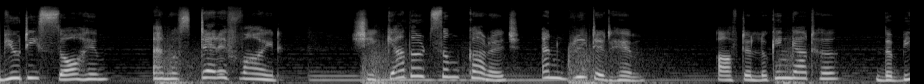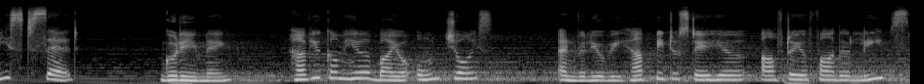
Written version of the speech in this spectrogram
Beauty saw him and was terrified. She gathered some courage and greeted him. After looking at her, the beast said, Good evening. Have you come here by your own choice? And will you be happy to stay here after your father leaves?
